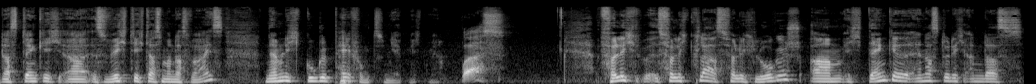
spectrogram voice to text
das denke ich, äh, ist wichtig, dass man das weiß. Nämlich Google Pay funktioniert nicht mehr. Was? Völlig, ist völlig klar, ist völlig logisch. Ähm, ich denke, erinnerst du dich an das,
